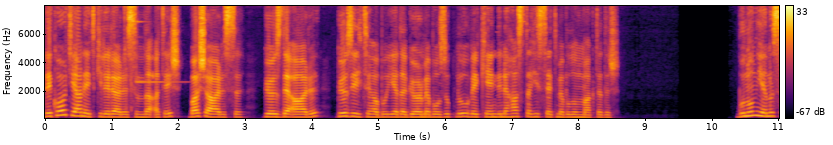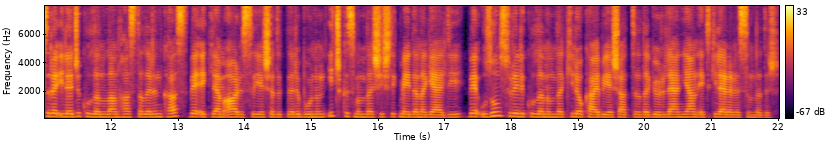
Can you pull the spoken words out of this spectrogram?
Dekort etkileri arasında ateş, baş ağrısı, gözde ağrı, göz iltihabı ya da görme bozukluğu ve kendini hasta hissetme bulunmaktadır. Bunun yanı sıra ilacı kullanılan hastaların kas ve eklem ağrısı yaşadıkları burnun iç kısmında şişlik meydana geldiği ve uzun süreli kullanımda kilo kaybı yaşattığı da görülen yan etkiler arasındadır.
